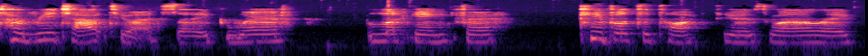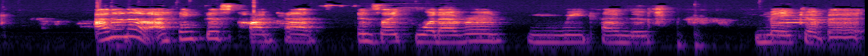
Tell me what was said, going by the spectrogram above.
to reach out to us. Like, we're looking for people to talk to as well. Like, I don't know. I think this podcast is like whatever we kind of make of it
